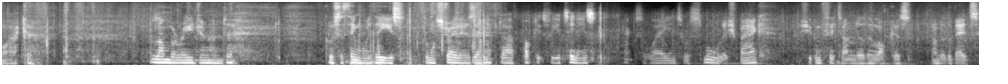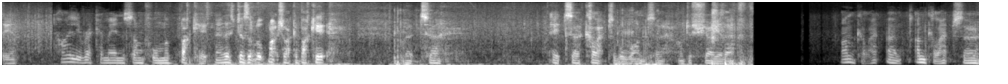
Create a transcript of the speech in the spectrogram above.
Like a lumber region and uh, of course the thing with these from Australia is they have to have pockets for your tinnies. Packs away into a smallish bag which you can fit under the lockers, under the beds here. Highly recommend some form of bucket. Now this doesn't look much like a bucket but uh, it's a collapsible one so I'll just show you that. Uncollapsed, uh, uncollapsed so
